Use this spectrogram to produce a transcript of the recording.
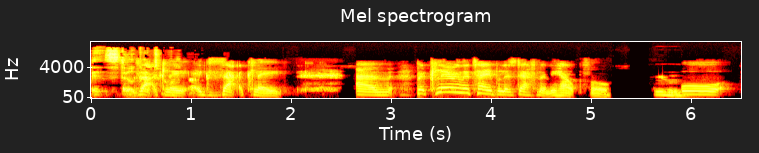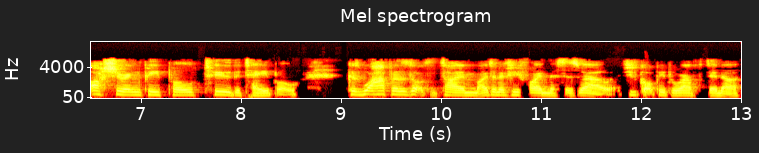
it's still exactly, exactly. Um, but clearing the table is definitely helpful, mm-hmm. or ushering people to the table. Because what happens lots of the time, I don't know if you find this as well. If you've got people around for dinner,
